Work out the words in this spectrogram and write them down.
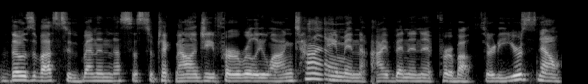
Those of us who've been in assistive technology for a really long time, and I've been in it for about 30 years now,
